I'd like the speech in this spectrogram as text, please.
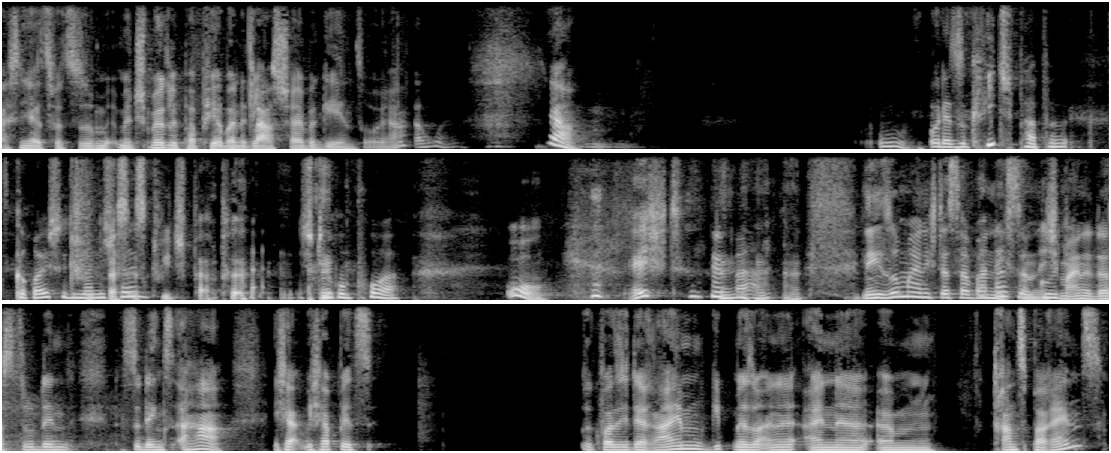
weiß nicht, als würdest du so mit, Schmirgelpapier über eine Glasscheibe gehen, so, ja? Aua. Ja, Uh, oder so Quietschpappe, Geräusche, die man nicht das hört. ist Quietschpappe. Styropor. Oh, echt? nee, so meine ich das aber nicht, Ach so, sondern ich meine, dass du denn, dass du denkst, aha, ich habe ich hab jetzt so quasi der Reim gibt mir so eine, eine ähm, Transparenz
